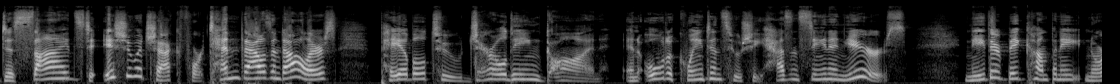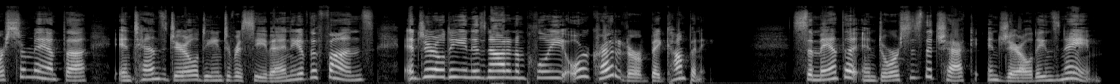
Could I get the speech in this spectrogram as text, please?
decides to issue a check for $10,000 payable to Geraldine Gone, an old acquaintance who she hasn't seen in years. Neither Big Company nor Samantha intends Geraldine to receive any of the funds, and Geraldine is not an employee or creditor of Big Company. Samantha endorses the check in Geraldine's name.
